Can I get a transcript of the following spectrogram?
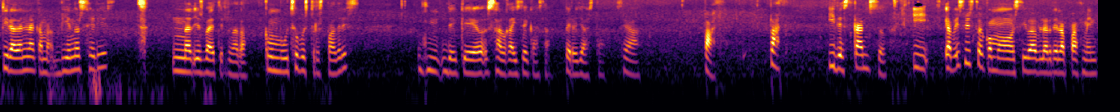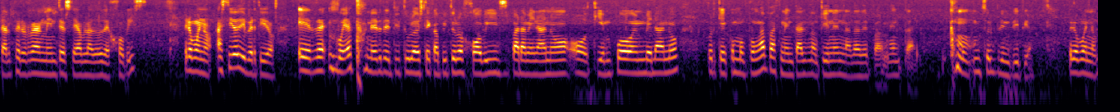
tirada en la cama, viendo series, nadie os va a decir nada. Como mucho vuestros padres mm, de que os salgáis de casa, pero ya está. O sea, paz, paz y descanso. Y habéis visto cómo os iba a hablar de la paz mental, pero realmente os he hablado de hobbies. Pero bueno, ha sido divertido. Eh, voy a poner de título este capítulo hobbies para verano o tiempo en verano, porque como ponga paz mental no tiene nada de paz mental, como mucho el principio. Pero bueno,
